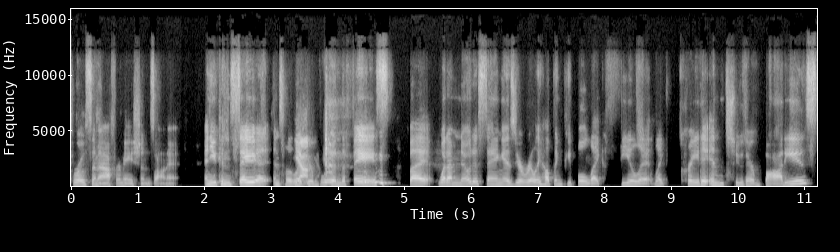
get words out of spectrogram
throw some affirmations on it. And you can say it until like yeah. you're blue in the face. but what I'm noticing is you're really helping people like feel it, like create it into their bodies.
